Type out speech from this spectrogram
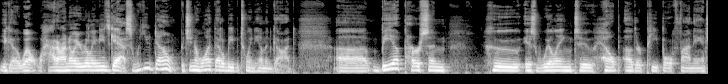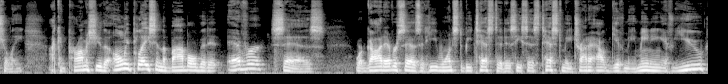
You go, well, how do I know he really needs gas? Well, you don't, but you know what? That'll be between him and God. Uh, be a person who is willing to help other people financially. I can promise you the only place in the Bible that it ever says where God ever says that he wants to be tested is he says, Test me, try to outgive me. Meaning, if you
